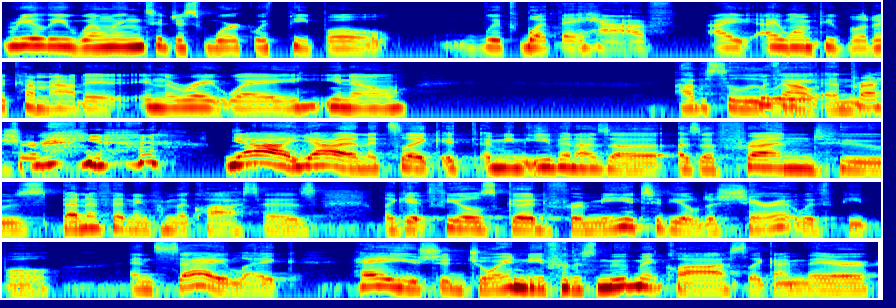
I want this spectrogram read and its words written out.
really willing to just work with people with what they have. I, I want people to come at it in the right way, you know. Absolutely. Without and pressure. yeah, yeah. And it's like it I mean, even as a as a friend who's benefiting from the classes, like it feels good for me to be able to share it with people and say, like, hey, you should join me for this movement class. Like I'm there,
